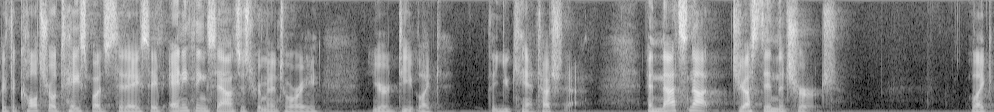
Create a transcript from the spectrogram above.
Like the cultural taste buds today say if anything sounds discriminatory, you're deep, like that you can't touch that. And that's not just in the church. Like,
